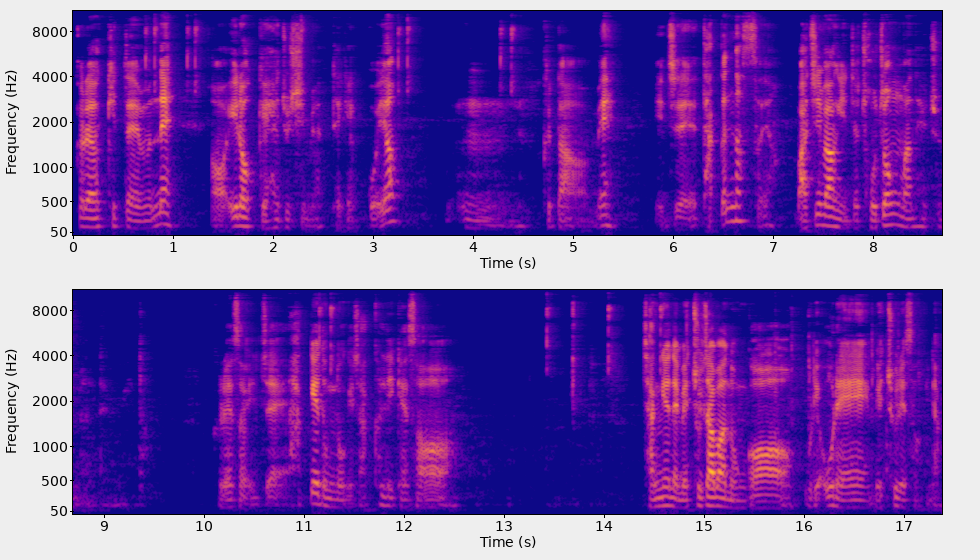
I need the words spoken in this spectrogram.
그렇기 때문에 어, 이렇게 해주시면 되겠고요. 음, 그 다음에 이제 다 끝났어요. 마지막에 이제 조정만 해주면 됩니다. 그래서 이제 학계 등록에 자 클릭해서 작년에 매출 잡아놓은 거 우리 올해 매출에서 그냥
